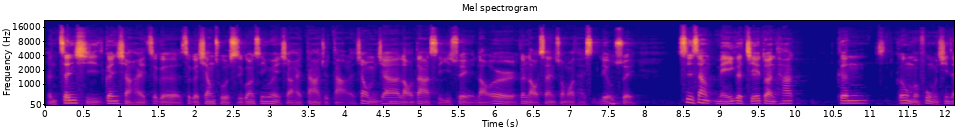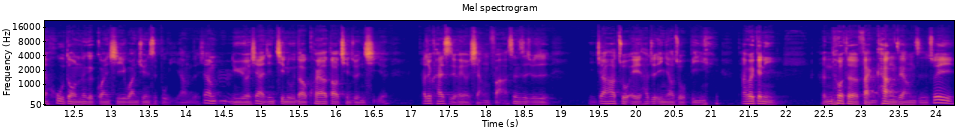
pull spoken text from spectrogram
很珍惜跟小孩这个这个相处的时光，是因为小孩大就大了。像我们家老大十一岁，老二跟老三双胞胎是六岁。事实上，每一个阶段他跟跟我们父母亲在互动的那个关系完全是不一样的。像女儿现在已经进入到快要到青春期了，她就开始很有想法，甚至就是你叫他做 A，他就硬要做 B，他会跟你很多的反抗这样子。所以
